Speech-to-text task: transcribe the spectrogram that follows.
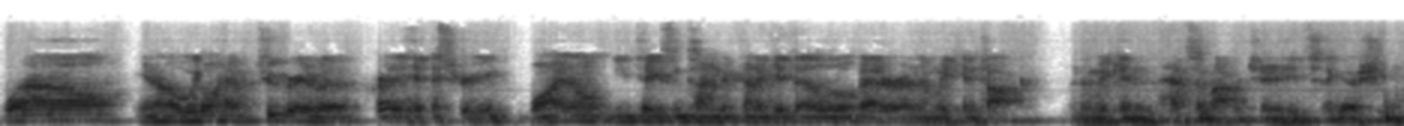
well, you know, we don't have too great of a credit history. Why don't you take some time to kind of get that a little better and then we can talk and then we can have some opportunities to negotiate.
